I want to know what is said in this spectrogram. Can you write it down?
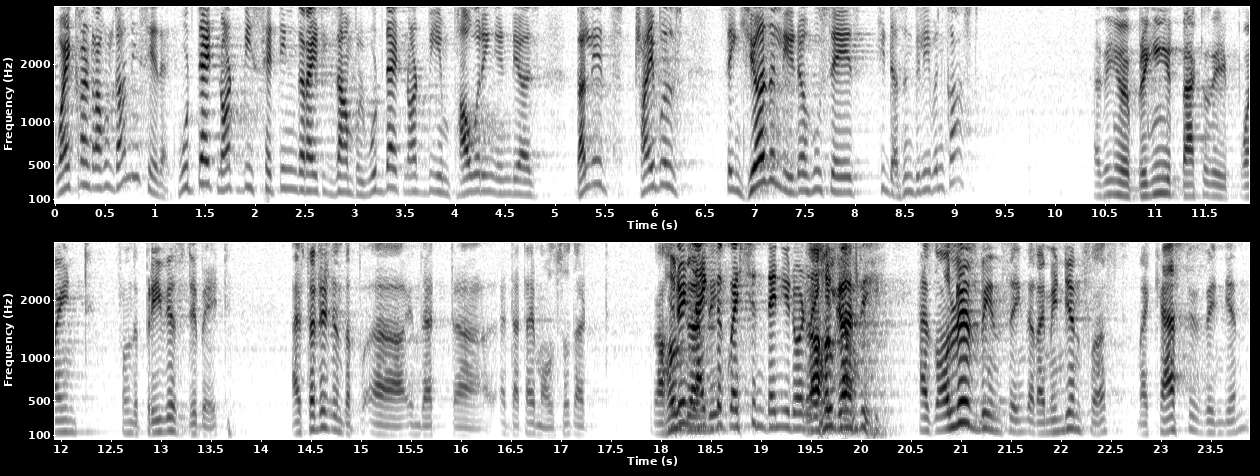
why can't Rahul Gandhi say that? Would that not be setting the right example? Would that not be empowering India's Dalits, tribals, saying here's a leader who says he doesn't believe in caste? I think you're bringing it back to the point from the previous debate. I've said it in, the, uh, in that, uh, at that time also that Rahul Gandhi. you didn't Gandhi, like the question, then you don't Rahul like. Gandhi has always been saying that I'm Indian first, my caste is Indian,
